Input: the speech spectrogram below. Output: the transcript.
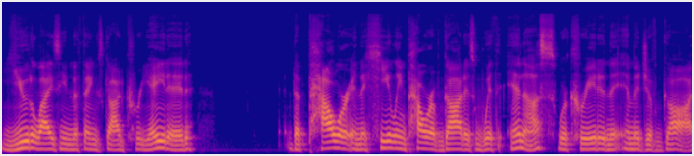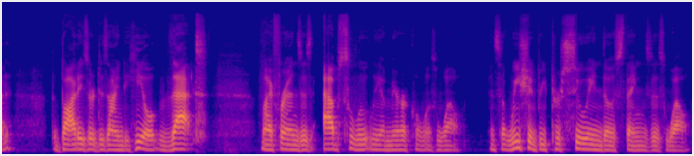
utilizing the things God created, the power and the healing power of God is within us. We're created in the image of God. The bodies are designed to heal. That, my friends, is absolutely a miracle as well. And so we should be pursuing those things as well.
